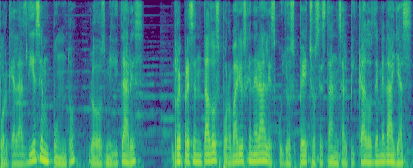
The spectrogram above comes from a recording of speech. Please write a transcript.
porque a las 10 en punto, los militares representados por varios generales cuyos pechos están salpicados de medallas,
